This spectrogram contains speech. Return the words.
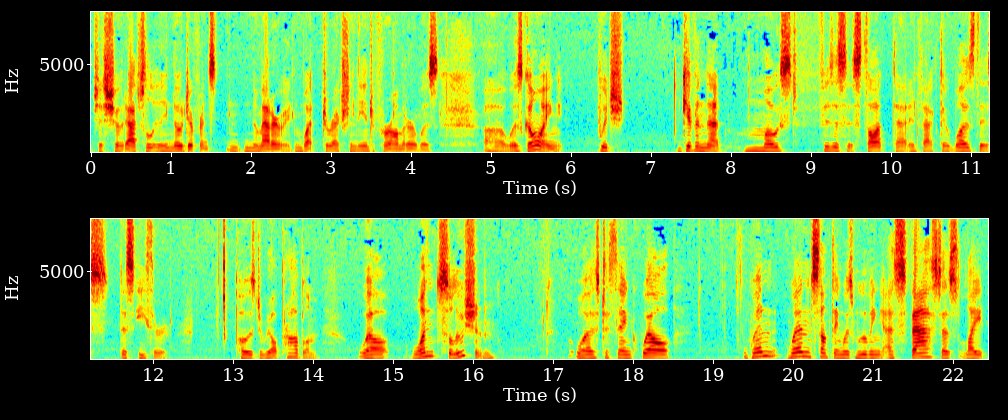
just showed absolutely no difference, no matter in what direction the interferometer was uh, was going. Which, given that most physicists thought that, in fact, there was this, this ether posed a real problem. Well, one solution was to think, well, when, when something was moving as fast as light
